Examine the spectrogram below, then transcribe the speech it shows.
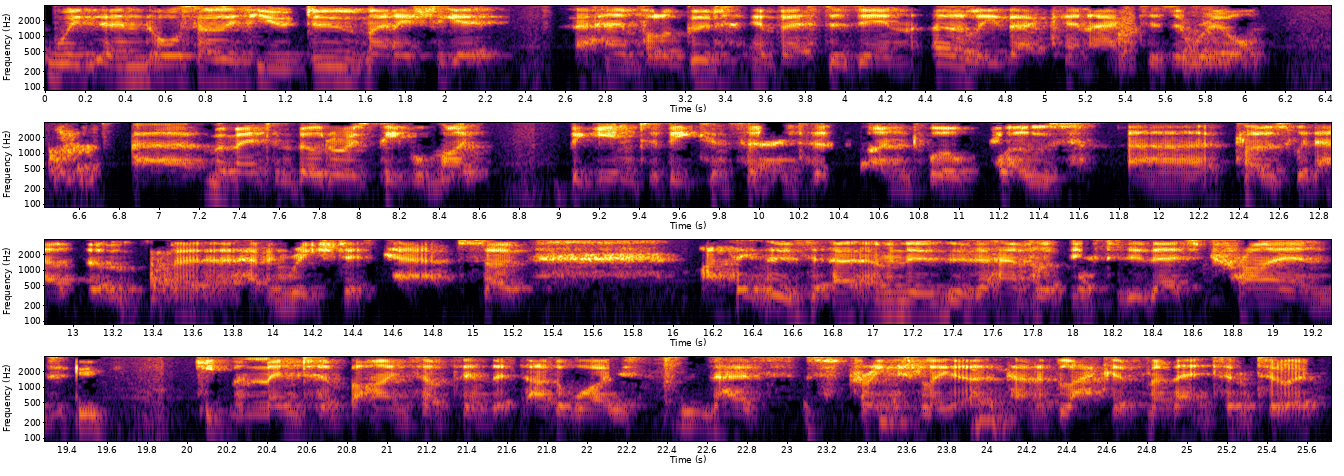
we, and also, if you do manage to get a handful of good investors in early, that can act as a real uh, momentum builder as people might begin to be concerned that the fund will close uh, close without them uh, having reached its cap. So I think there's, uh, I mean, there's, a handful of things to do there to try and keep momentum behind something that otherwise has strangely a kind of lack of momentum to it.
